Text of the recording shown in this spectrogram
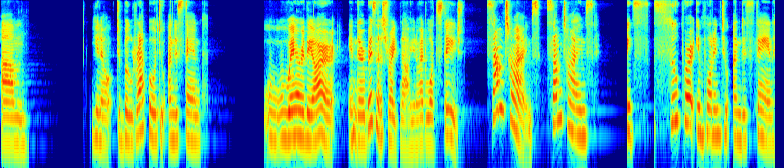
um, you know, to build rapport, to understand where they are in their business right now, you know, at what stage. Sometimes, sometimes it's super important to understand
